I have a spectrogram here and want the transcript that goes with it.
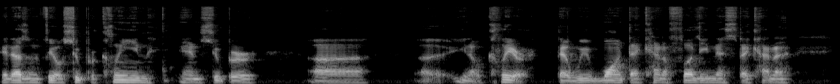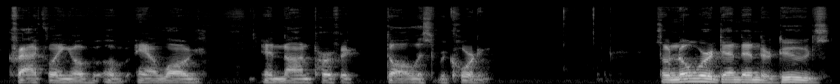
it doesn't feel super clean and super, uh, uh, you know, clear that we want that kind of fuzziness, that kind of crackling of, of analog and non-perfect DAW-less recording. So nowhere dead end or dudes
